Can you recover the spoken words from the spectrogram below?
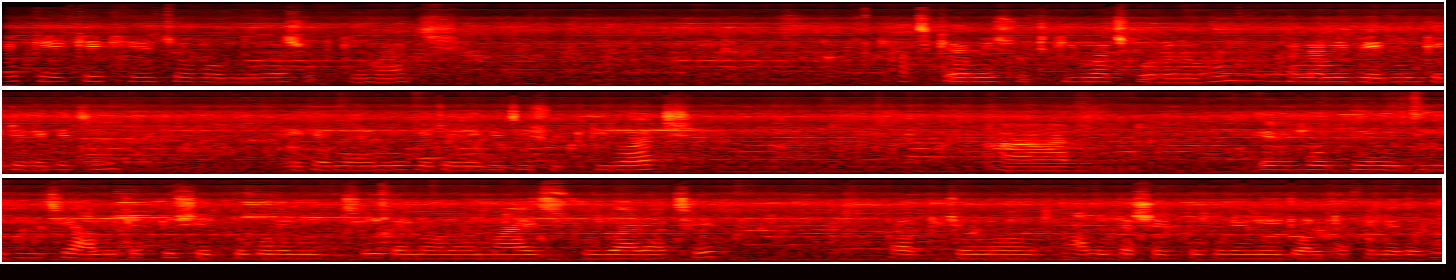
কে কে খেয়েছো বন্ধুরা শুটকি মাছ? আজকে আমি শুটকি মাছ করে নেব। এখানে আমি বেগুন কেটে রেখেছি। এখানে আমি কেটে রেখেছি শুটকি মাছ। আর এর মধ্যে আমি দিয়ে দিয়েছি আলুটা একটু সেদ্ধ করে নিচ্ছি, কেন আমার মায়ের সুগার আছে। তার জন্য আলুটা সেদ্ধ করে নিয়ে জলটা ফেলে দেবো।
